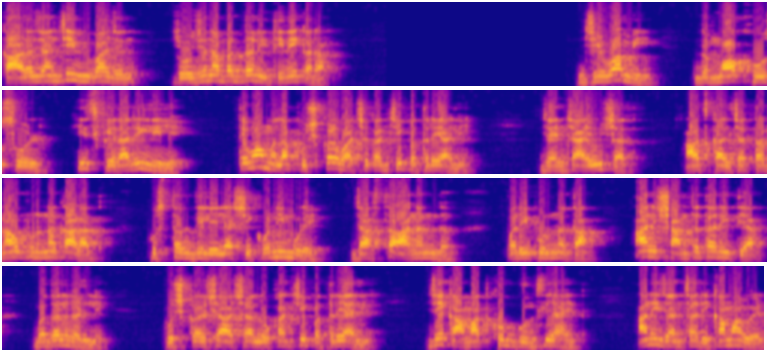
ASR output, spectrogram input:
काळजांचे विभाजन योजनाबद्ध रीतीने करा. जेव्हा मी the monk who sold his Ferrari लिहिले तेव्हा मला पुष्कळ वाचकांची पत्रे आली ज्यांच्या आयुष्यात आजकालच्या तणावपूर्ण काळात पुस्तक दिलेल्या शिकवणीमुळे जास्त आनंद परिपूर्णता आणि शांततारित्या बदल घडले. पुष्कळशा अशा लोकांची पत्रे आली जे कामात खूप गुंतली आहेत आणि ज्यांचा रिकामा वेळ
